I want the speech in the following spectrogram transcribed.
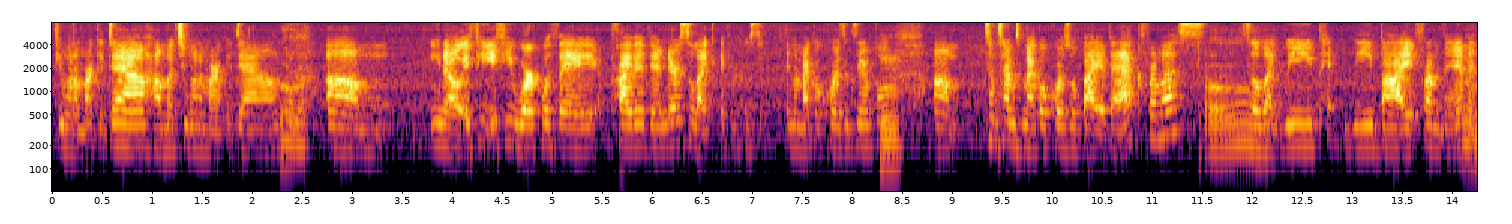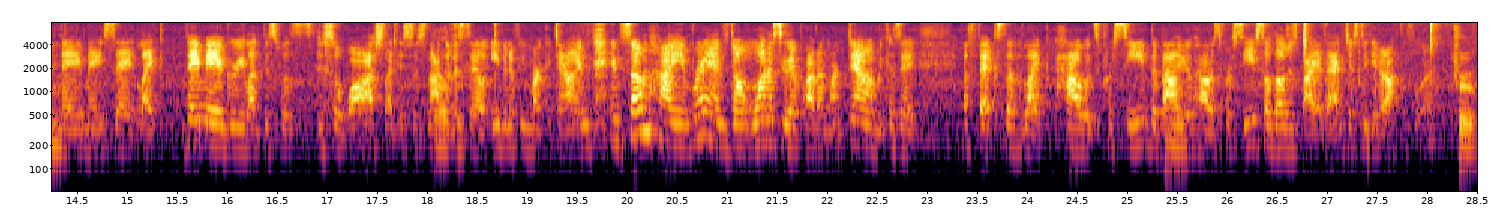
if you want to mark it down, how much you want to mark it down. okay. Um, you know, if you if you work with a private vendor, so like if you're in the Michael Kors example, Mm. um, sometimes Michael Kors will buy it back from us. Oh. So like we we buy it from them, Mhm. and they may say like they may agree like this was just a wash, like it's just not going to sell, even if we mark it down. And and some high end brands don't want to see their product marked down because it affects the like how it's perceived, the value Mhm. of how it's perceived. So they'll just buy it back just to get it off the floor. True.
